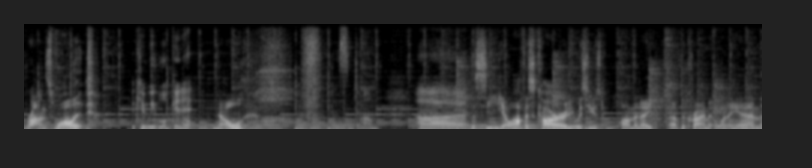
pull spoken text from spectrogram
Ron's wallet. Can we look in it? No. That's dumb. Uh, The CEO office card. It was used on the night of the crime at 1 a.m.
